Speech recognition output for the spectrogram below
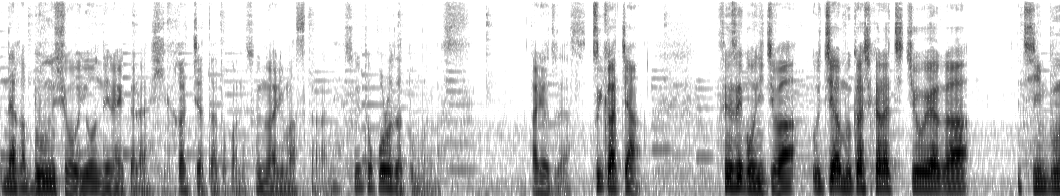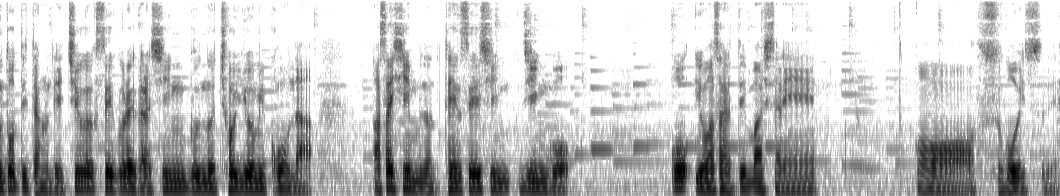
なんか文章を読んでないから引っかかっちゃったとかねそういうのありますからね。そういうところだと思います。ありがとうございます。次かっちゃん。先生こんにちは。うちは昔から父親が新聞を取っていたので中学生くらいから新聞のちょい読みコーナー朝日新聞だと天聖神語を読まされてましたね。ああすごいですね。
